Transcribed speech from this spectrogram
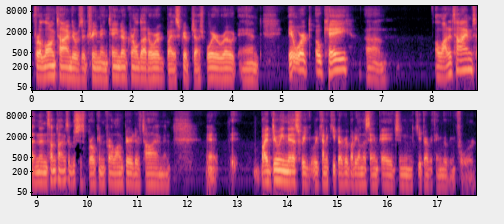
for a long time. There was a tree maintained on kernel.org by a script Josh Boyer wrote, and it worked okay um, a lot of times, and then sometimes it was just broken for a long period of time. And, and it, by doing this, we we kind of keep everybody on the same page and keep everything moving forward.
